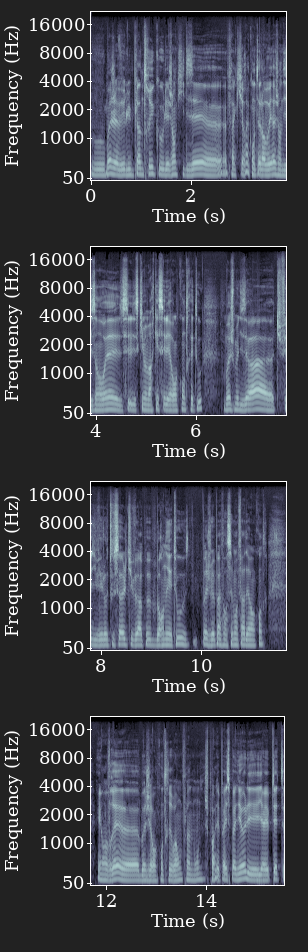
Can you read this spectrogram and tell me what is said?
Où moi, j'avais lu plein de trucs où les gens qui disaient, euh, enfin, qui racontaient leur voyage en disant ouais, ce qui m'a marqué, c'est les rencontres et tout. Moi, je me disais ah, euh, tu fais du vélo tout seul, tu veux un peu borner et tout. Moi, je vais pas forcément faire des rencontres. Et en vrai, euh, bah, j'ai rencontré vraiment plein de monde. Je parlais pas espagnol et il y avait peut-être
